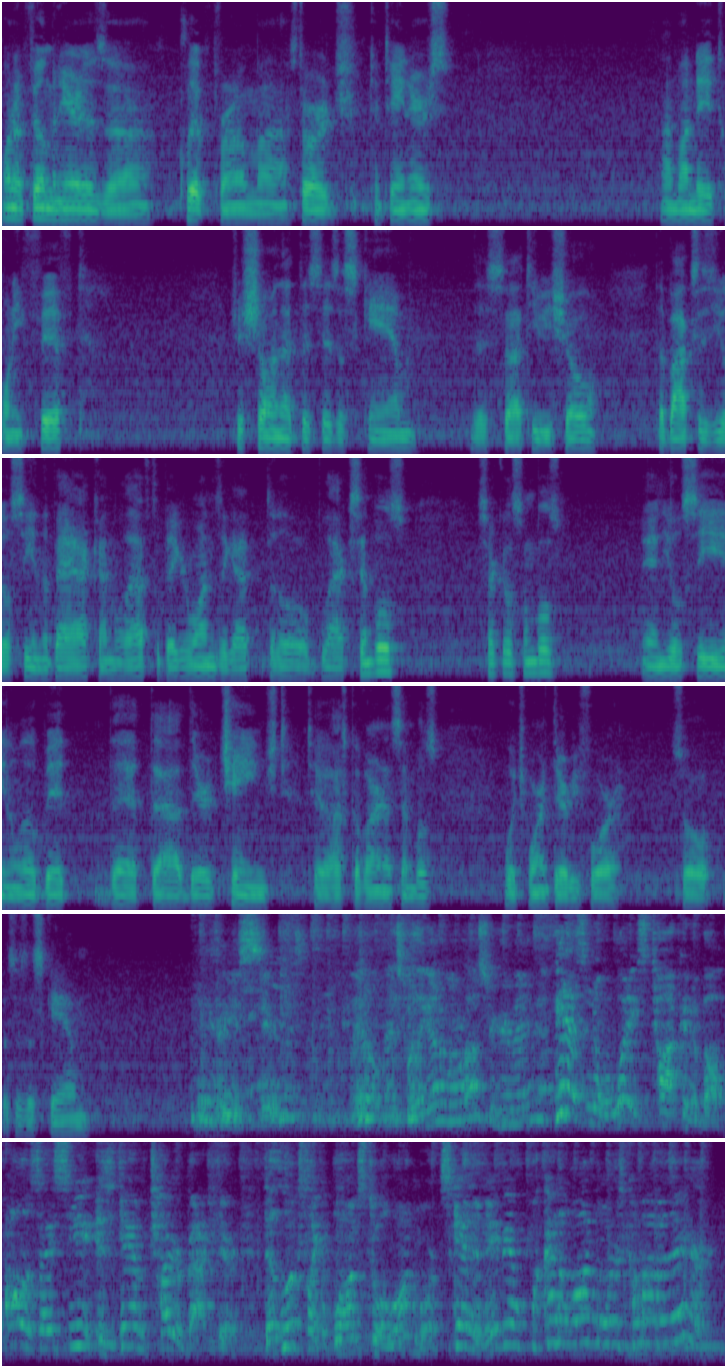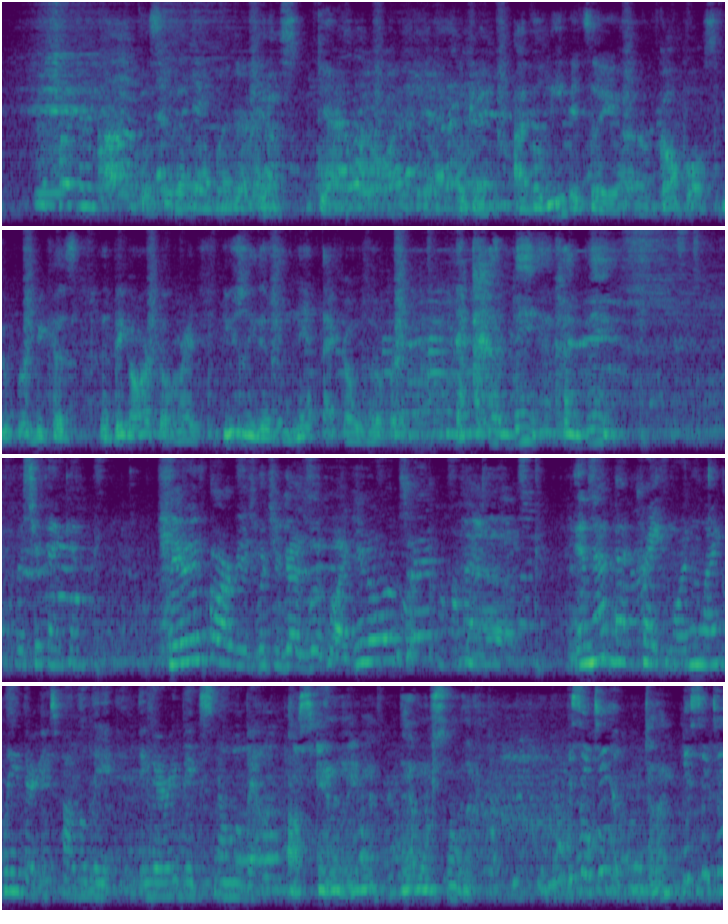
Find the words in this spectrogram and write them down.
What I'm filming here is a clip from uh, Storage Containers on Monday 25th. Just showing that this is a scam. This uh, TV show. The boxes you'll see in the back on the left, the bigger ones, they got little black symbols, circle symbols. And you'll see in a little bit that uh, they're changed to Husqvarna symbols, which weren't there before. So this is a scam. Are you serious? Well, that's where they got him on roster here, man. He doesn't know what he's talking about. All I see is damn tire back there that looks like it belongs to a lawnmower. Scandinavia? What kind of lawnmowers come out of there? You see that lawnmower there? Yes. Yeah. Okay, I believe it's a uh, golf ball scooper because the big arc over it, usually there's a net that goes over it. It could be. It could be. What you thinking? Ken and Barbie is what you guys look like. You know what I'm saying? In that back crate, more than likely, there is probably a very big snowmobile. Uh, Scandinavia? They have no snow there. Yes, they do. Do they? Yes, they do.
